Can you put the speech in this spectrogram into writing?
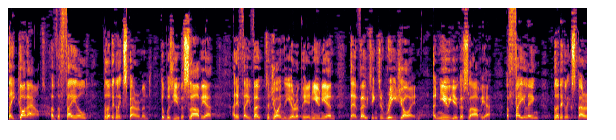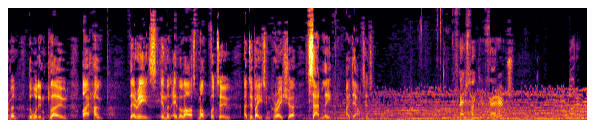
They got out of the failed political experiment that was Yugoslavia, and if they vote to join the European Union, they are voting to rejoin a new Yugoslavia, a failing political experiment that will implode. I hope there is, in the, in the last month or two, a debate in Croatia. Sadly, I doubt it. Motor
